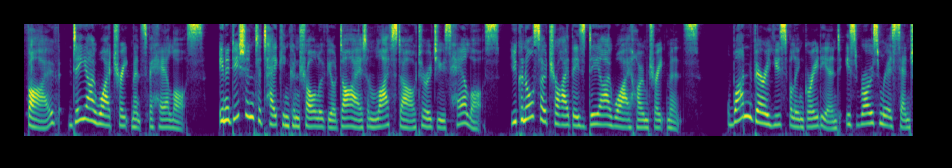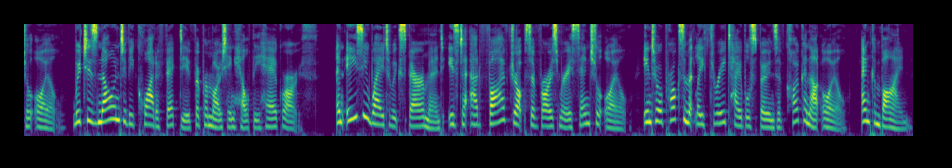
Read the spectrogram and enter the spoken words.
5. DIY treatments for hair loss. In addition to taking control of your diet and lifestyle to reduce hair loss, you can also try these DIY home treatments. One very useful ingredient is rosemary essential oil, which is known to be quite effective for promoting healthy hair growth. An easy way to experiment is to add 5 drops of rosemary essential oil into approximately 3 tablespoons of coconut oil and combine.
